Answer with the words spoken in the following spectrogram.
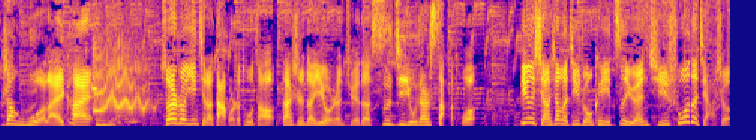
让我来开。虽然说引起了大伙儿的吐槽，但是呢，也有人觉得司机有点洒脱，并想象了几种可以自圆其说的假设。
